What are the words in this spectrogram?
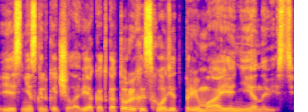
Есть несколько человек, от которых исходит прямая ненависть.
